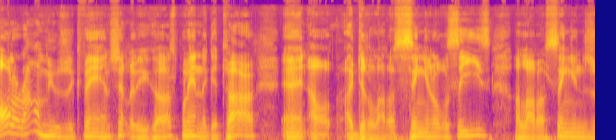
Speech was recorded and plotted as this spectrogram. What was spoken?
all around music fan simply because playing the guitar and uh, I did a lot of singing overseas, a lot of singings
